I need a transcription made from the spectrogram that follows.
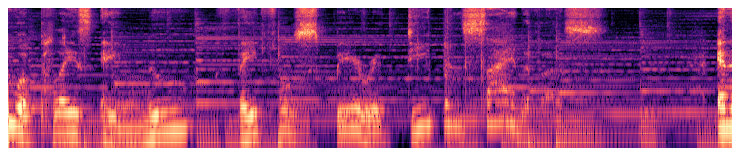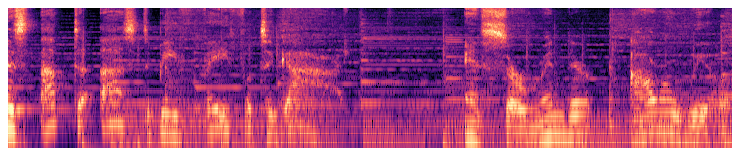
will place a new, faithful spirit deep inside of us. And it's up to us to be faithful to God and surrender our will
